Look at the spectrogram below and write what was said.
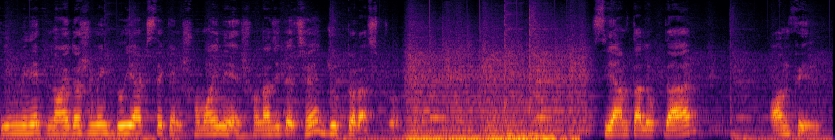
তিন মিনিট নয় দশমিক দুই আট সেকেন্ড সময় নিয়ে সোনা জিতেছে যুক্তরাষ্ট্র। Siam Talukdar, on field.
